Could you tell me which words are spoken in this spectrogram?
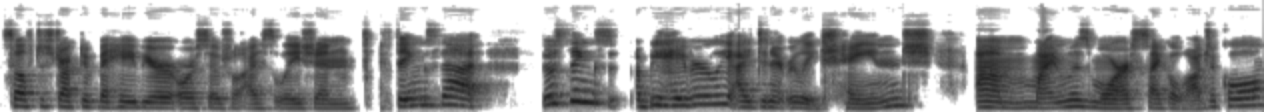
self-destructive behavior or social isolation. Things that those things behaviorally I didn't really change. Um, mine was more psychological.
